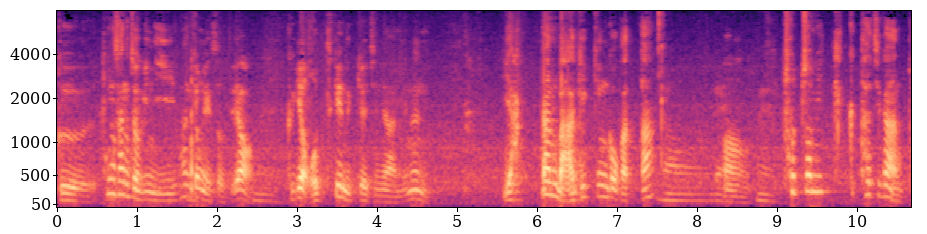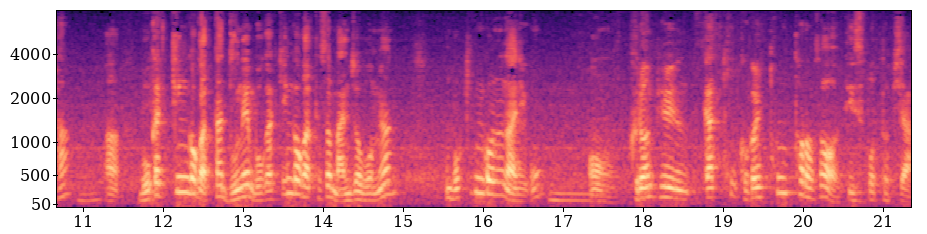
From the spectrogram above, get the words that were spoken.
그 통상적인 이 환경에서도요. 음. 그게 어떻게 느껴지냐 하면은 약간 막이 낀 것 같다. 어, 네. 어, 네. 초점이 깨끗하지가 않다. 음. 아, 뭐가 낀 것 같다. 눈에 뭐가 낀 것 같아서 만져보면 뭐 낀 거는 아니고 음. 어, 그런 표현, 그러니까 통- 그걸 통틀어서 디스포톱시아,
